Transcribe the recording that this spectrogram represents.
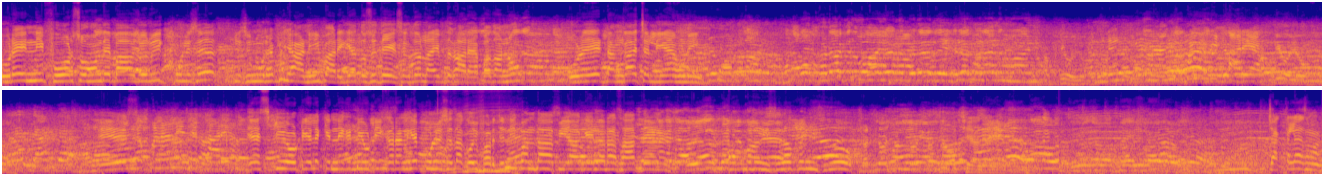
ਉਰੇ ਇੰਨੀ ਫੋਰਸ ਹੋਣ ਦੇ ਬਾਵਜੂਦ ਵੀ ਪੁਲਿਸ ਕਿਸੇ ਨੂੰ ਉਰੇ ਭਜਾ ਨਹੀਂ ਪਾ ਰਹੀ ਹੈ ਤੁਸੀਂ ਦੇਖ ਸਕਦੇ ਹੋ ਲਾਈਵ ਦਿਖਾ ਰਿਹਾ ਆਪਾਂ ਤੁਹਾਨੂੰ। ਉਰੇ ਡੰਗਾ ਚੱਲੀਆਂ ਹੁਣੀ। ਪੁਲਿਸ ਵਾਲੇ ਕਿੰਨੇ ਕੀ ਡਿਊਟੀ ਕਰਨਗੇ? ਪੁਲਿਸ ਦਾ ਕੋਈ ਫਰਜ਼ ਨਹੀਂ ਬੰਦਾ ਵੀ ਆ ਕੇ ਇਹਨਾਂ ਸਾਥ ਦੇਣ। ਚੱਕ ਲੈ ਸਮਾਨ।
